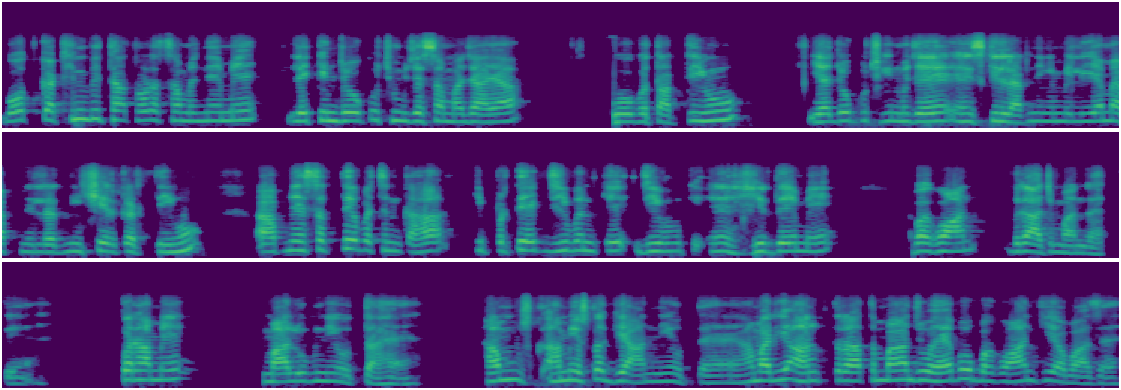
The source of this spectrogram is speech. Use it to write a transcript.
बहुत कठिन भी था थोड़ा समझने में लेकिन जो कुछ मुझे समझ आया वो बताती हूँ। या जो कुछ मुझे इसकी लर्निंग मिली है मैं अपनी लर्निंग शेयर करती हूँ। आपने सत्य वचन कहा कि प्रत्येक जीवन के जीव के हृदय में भगवान विराजमान रहते हैं। पर हमें मालूम नहीं होता है। हम उस, हमें उसका ज्ञान नहीं होता है। हमारी अंतरात्मा जो है वो भगवान की आवाज़ है।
